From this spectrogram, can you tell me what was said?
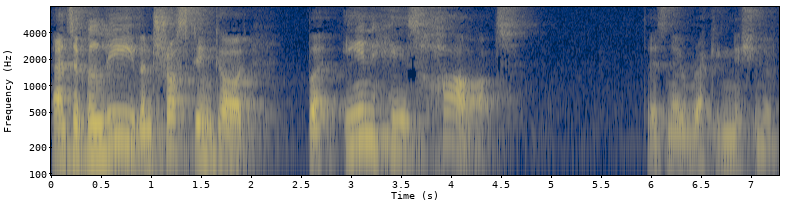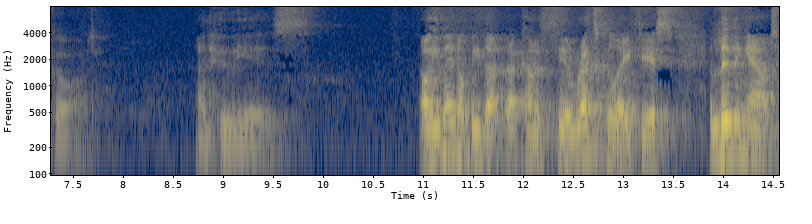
and to believe and trust in God, but in his heart, there's no recognition of God and who he is. Oh, he may not be that, that kind of theoretical atheist, living out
